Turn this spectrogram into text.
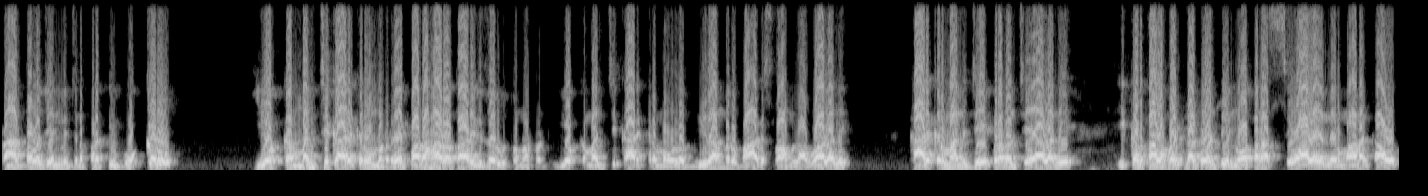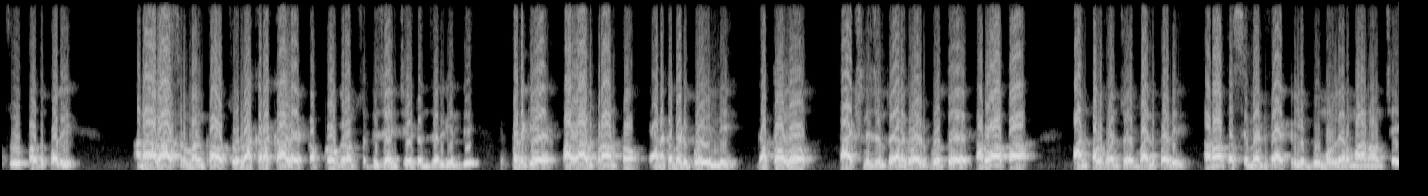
ప్రాంతంలో జన్మించిన ప్రతి ఒక్కరూ ఈ యొక్క మంచి కార్యక్రమం రేపు పదహారో తారీఖు జరుగుతున్నటువంటి ఈ యొక్క మంచి కార్యక్రమంలో మీరందరూ భాగస్వాములు అవ్వాలని కార్యక్రమాన్ని జయప్రదం చేయాలని ఇక్కడ తలపెట్టినటువంటి నూతన శివాలయ నిర్మాణం కావచ్చు తదుపరి అనాథాశ్రమం కావచ్చు రకరకాల యొక్క ప్రోగ్రామ్స్ డిజైన్ చేయడం జరిగింది. ఇప్పటికే పల్నాడు ప్రాంతం వెనకబడిపోయింది. గతంలో ఫ్యాక్షనిజంతో వెనకబడిపోతే తర్వాత పంటలు కొంచెం ఇబ్బంది పడి తర్వాత సిమెంట్ ఫ్యాక్టరీలు భూములు నిర్మాణం చే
